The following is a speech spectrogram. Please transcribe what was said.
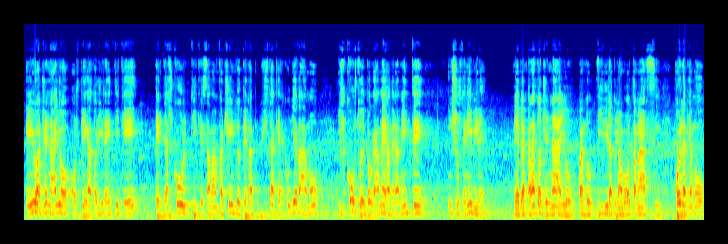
e io a gennaio ho spiegato a Giletti che per gli ascolti che stavamo facendo e per la pubblicità che raccoglievamo, il costo del programma era veramente insostenibile. Ne abbiamo parlato a gennaio, quando vidi la prima volta Mazzi, poi ne abbiamo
